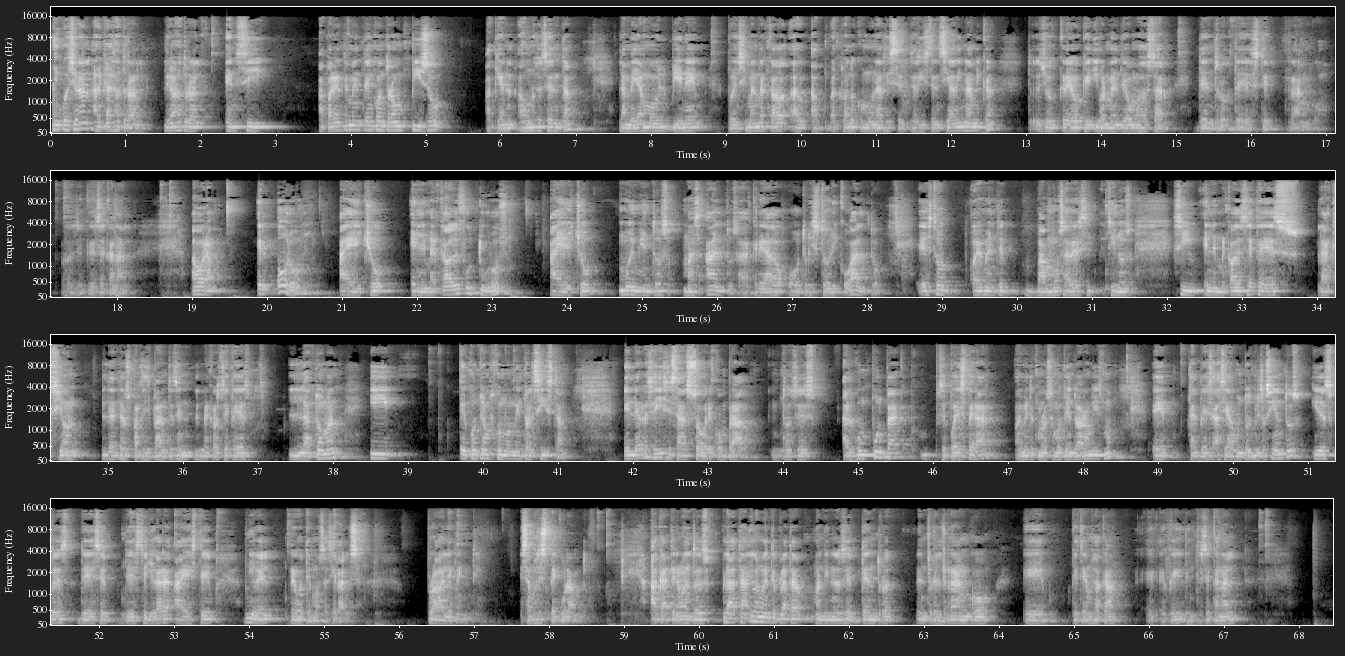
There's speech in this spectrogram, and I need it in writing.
En cuestión al gas natural, el gas natural en sí aparentemente encontrado un piso aquí a 1.60. La media móvil viene por encima del mercado, actuando como una resistencia dinámica. Entonces yo creo que igualmente vamos a estar dentro de este rango, de este canal. Ahora, el oro ha hecho en el mercado de futuros, ha hecho movimientos más altos, ha creado otro histórico alto. Esto obviamente vamos a ver si, si, nos, si en el mercado de CPS la acción de los participantes en el mercado de CPS la toman y encontramos con un movimiento alcista. El RSI se está sobrecomprado, entonces algún pullback se puede esperar, obviamente como lo estamos viendo ahora mismo, eh, tal vez hacia un 2200 y después de, ese, de este llegar a este nivel rebotemos hacia el alza. Probablemente. Estamos especulando. Acá tenemos entonces plata, igualmente plata manteniéndose dentro, dentro del rango eh, que tenemos acá, eh, okay, dentro ese canal.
